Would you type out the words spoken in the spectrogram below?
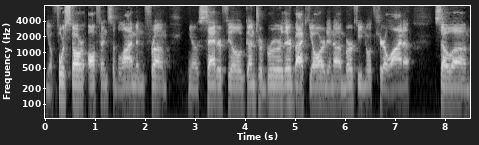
You know, four star offensive lineman from you know Satterfield, Gunter Brewer, their backyard in uh, Murphy, North Carolina. So um,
